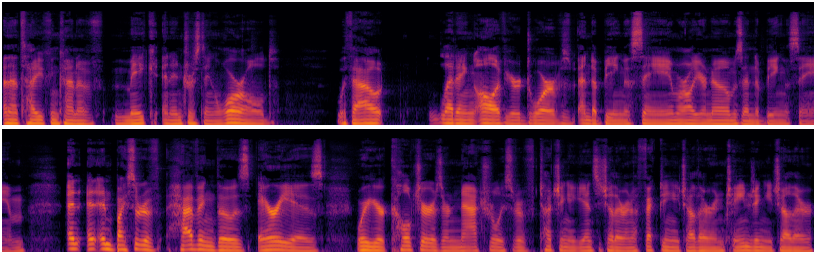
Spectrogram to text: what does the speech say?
and that's how you can kind of make an interesting world without letting all of your dwarves end up being the same or all your gnomes end up being the same. And, and and by sort of having those areas where your cultures are naturally sort of touching against each other and affecting each other and changing each other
